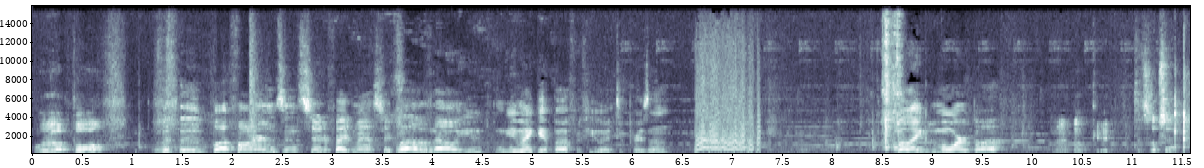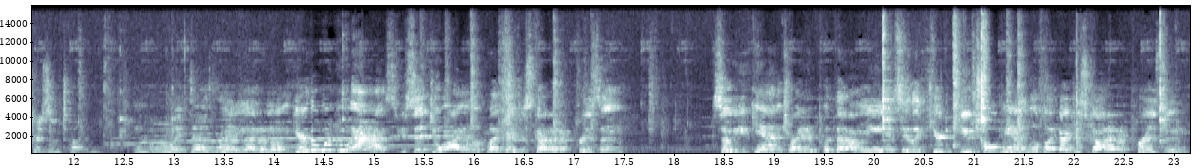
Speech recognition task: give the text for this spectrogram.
What up, Paul? With the buff arms and certified master. Well, no, you you might get buff if you went to prison. But oh, like more buff. Okay. This looks like prison time? No, it doesn't. I don't know. You're the one who asked. You said, "Do I look like I just got out of prison?" So you can't try to put that on me and say like, "You you told me I look like I just got out of prison."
